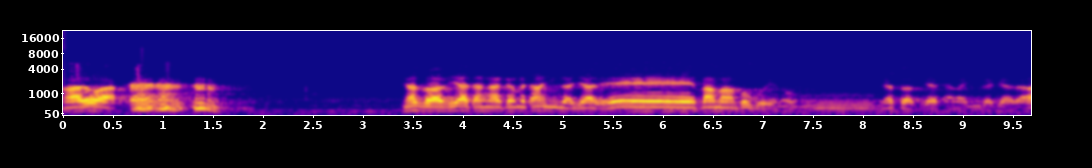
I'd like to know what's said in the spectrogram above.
ငါတို့ကမြတ်စွာဘုရားထံကကမ္မထာယူလာကြတယ်တာမန်ပုဂ္ဂိုလ်တွေမဟုတ်ဘူးမြတ်စွာဘုရားထံကယူလာကြတာ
